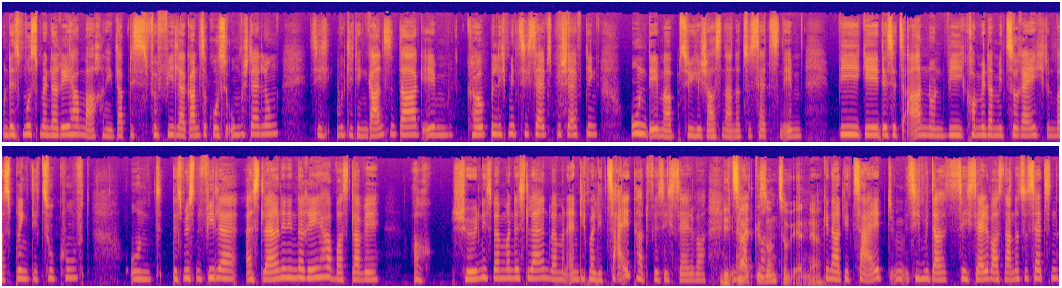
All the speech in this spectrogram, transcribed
und das muss man in der Reha machen. Ich glaube, das ist für viele eine ganz große Umstellung, sich wirklich den ganzen Tag eben körperlich mit sich selbst beschäftigen und eben auch psychisch auseinanderzusetzen. Eben, wie geht es jetzt an und wie komme ich damit zurecht und was bringt die Zukunft? Und das müssen viele erst lernen in der Reha, was glaube ich auch schön ist, wenn man das lernt, wenn man endlich mal die Zeit hat für sich selber. Die Den Zeit, gesund zu werden, ja. Genau, die Zeit, sich mit sich selber auseinanderzusetzen,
